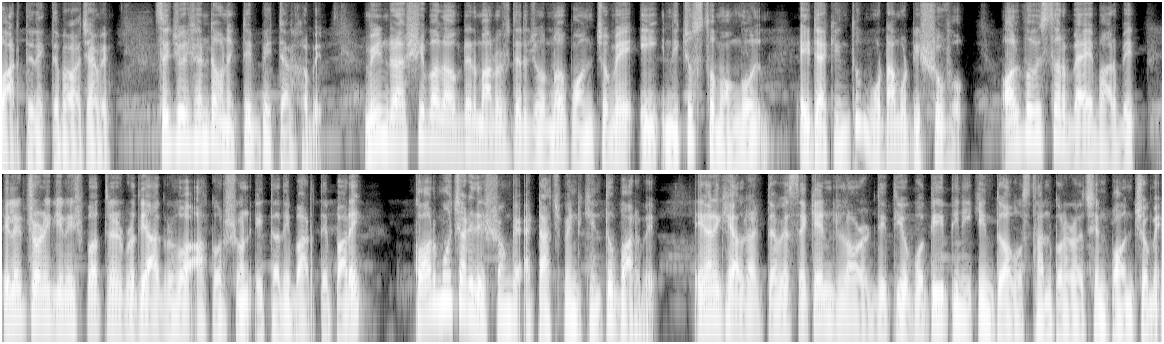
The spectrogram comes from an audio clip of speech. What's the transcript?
বাড়তে দেখতে পাওয়া যাবে। সিচুয়েশনটা অনেকটাই বেটার হবে। মীন রাশি বা লগ্নের মানুষদের জন্য পঞ্চমে এই নিচস্থ মঙ্গল, এটা কিন্তু মোটামুটি শুভ। অল্প বিস্তর ব্যয় বাড়বে ইলেকট্রনিক জিনিসপত্রের প্রতি আগ্রহ, আকর্ষণ ইত্যাদি বাড়তে পারে, কর্মচারীদের সঙ্গে অ্যাটাচমেন্ট কিন্তু বাড়বে। এখানে খেয়াল রাখতে হবে সেকেন্ড লর্ড দ্বিতীয় পতি, তিনি কিন্তু অবস্থান করে রয়েছেন পঞ্চমে।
